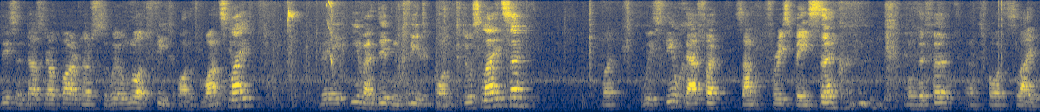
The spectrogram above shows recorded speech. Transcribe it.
these industrial partners will not fit on one slide. They even didn't fit on two slides, uh, but we still have uh, some free space uh, on the third and fourth slide.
